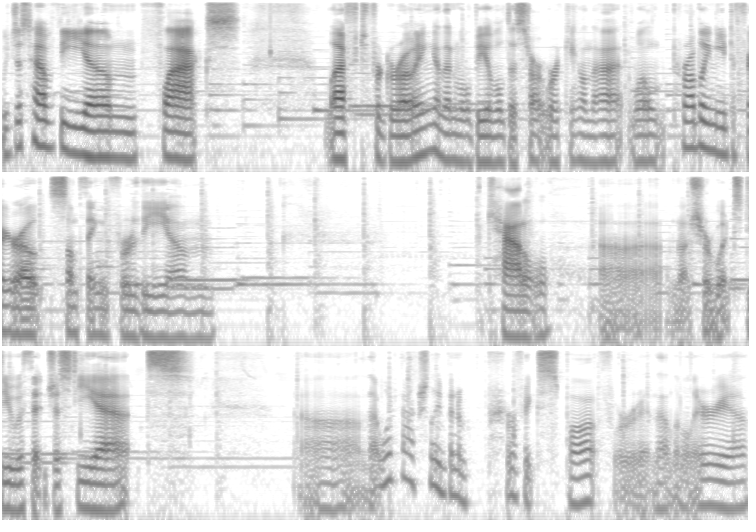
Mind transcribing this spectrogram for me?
we just have the um, flax left for growing, and then we'll be able to start working on that. We'll probably need to figure out something for the um, cattle. Uh, I'm not sure what to do with it just yet. Uh, that would have actually been a perfect spot for it in that little area.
